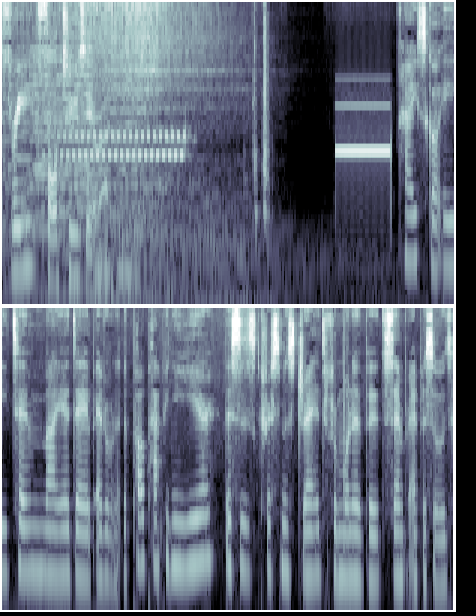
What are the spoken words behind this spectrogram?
three four two zero. Hi, Scotty, Tim, Maya, Deb, everyone at the pub. Happy New Year. This is Christmas Dread from one of the December episodes.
